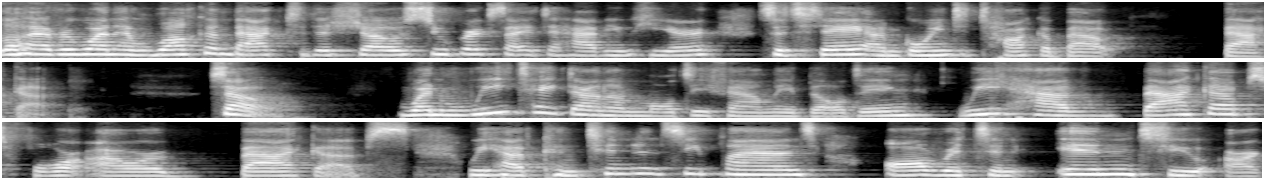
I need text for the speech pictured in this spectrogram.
Aloha, everyone, and welcome back to the show. Super excited to have you here. So, today I'm going to talk about backup. So, when we take down a multifamily building, we have backups for our backups. We have contingency plans all written into our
